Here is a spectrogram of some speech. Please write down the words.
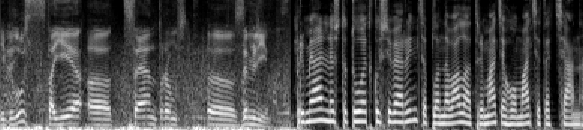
І Білорусь стає е, центром е, землі. Прэміальную статуэтку севярынца планавала атрымаць яго маці Тацяна,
